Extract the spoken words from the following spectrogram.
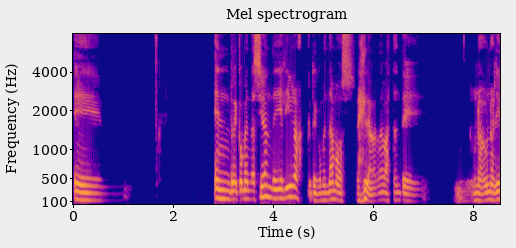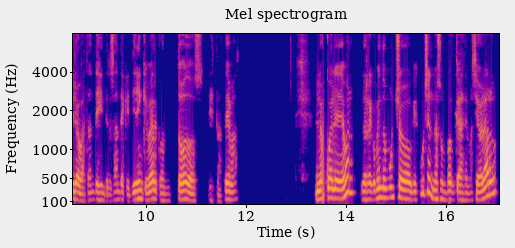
eh, en recomendación de 10 libros, recomendamos, la verdad, bastante, unos, libros bastante interesantes que tienen que ver con todos estos temas. Los cuales, bueno, les recomiendo mucho que escuchen, no es un podcast demasiado largo.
